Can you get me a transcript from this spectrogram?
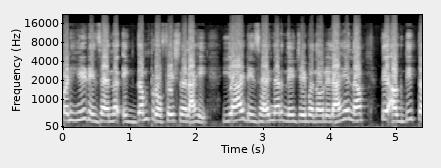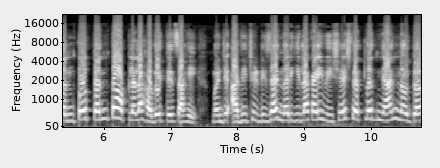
पण ही डिझायनर एकदम प्रोफेशनल आहे. या डिझायनरने जे बनवलेलं आहे ना ते अगदी तंतोतंत आपल्याला हवे तेच आहे. म्हणजे आधीची डिझायनर हिला काही विशेष त्यातलं ज्ञान नव्हतं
